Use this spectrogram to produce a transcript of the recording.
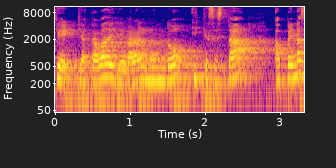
que, que acaba de llegar al mundo y que se está apenas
